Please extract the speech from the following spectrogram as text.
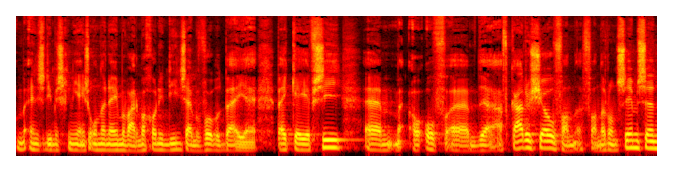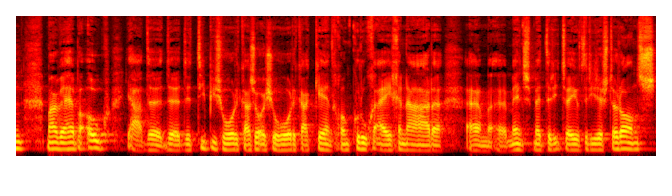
mensen die misschien niet eens ondernemer waren, maar gewoon in dienst zijn. Bijvoorbeeld bij, uh, bij KFC um, of uh, de Avocado Show van, van Ron Simpson. Maar we hebben ook ja, de, de, de typische horeca zoals je horeca kent. Gewoon kroegeigenaren, um, mensen met drie, twee of drie restaurants.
